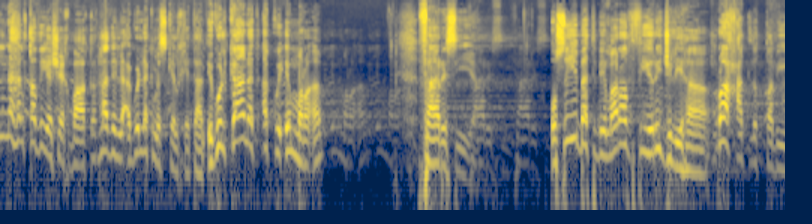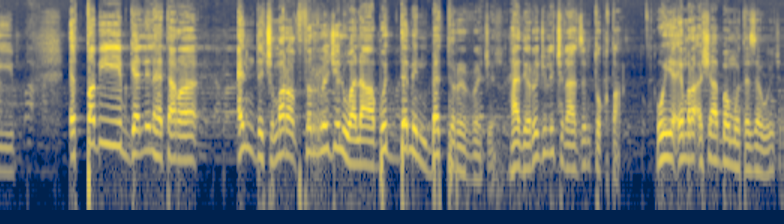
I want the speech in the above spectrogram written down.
لنا هالقضية شيخ باقر. هذا اللي أقول لك مسك الختام. يقول كانت أكو امرأة فارسية أصيبت بمرض في رجلها راحت للطبيب. الطبيب قال لها ترى عندك مرض في الرجل ولا بد من بتر الرجل. هذه رجلك لازم تقطع. وهي امرأة شابة ومتزوجة.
